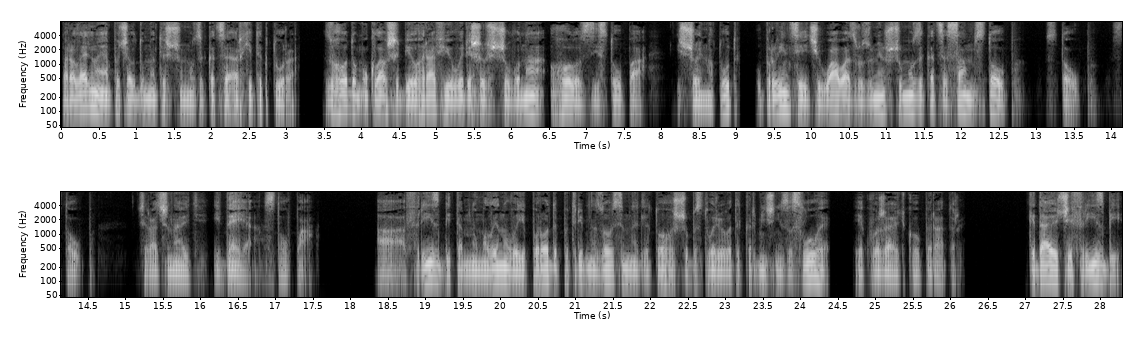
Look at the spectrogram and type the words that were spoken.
Паралельно я почав думати, що музика це архітектура. Згодом, уклавши біографію, вирішив, що вона голос зі стовпа, і щойно тут, у провінції Чиуава, зрозумів, що музика це сам стовп, стовп, стовп, чи радше навіть ідея стовпа. А фрізбі темномалинової породи потрібне зовсім не для того, щоб створювати кармічні заслуги, як вважають кооператори. Кидаючи фрізбі,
